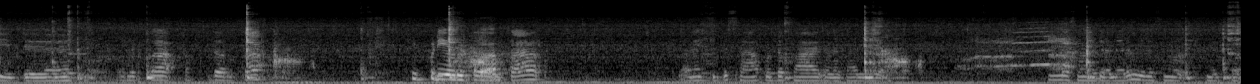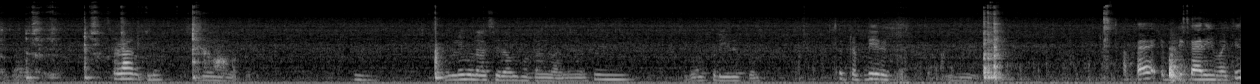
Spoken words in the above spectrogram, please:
ஊற்றிட்டு இருக்கா அப்படி இருக்கா? இப்படி ஒரு இருக்கா? வதக்கிட்டு சாப்பிட்டு பாருங்க கறியை சும்மா சமைக்கிற நேரம் இது சும்மா நல்லா இருக்குமே. உள்ளி மிளகா சீரம் போட்டாங்க ம். எப்படி இருக்கும் சரி அப்படி இருக்கு. அப்போ இப்படி கறி வச்சு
